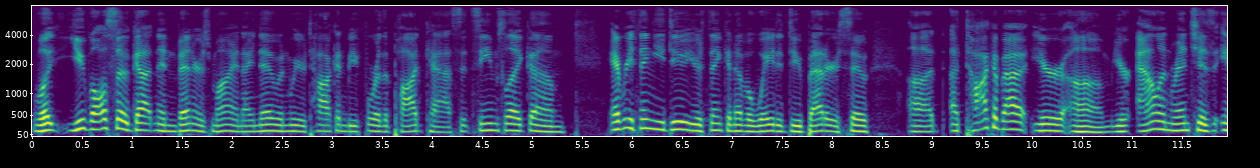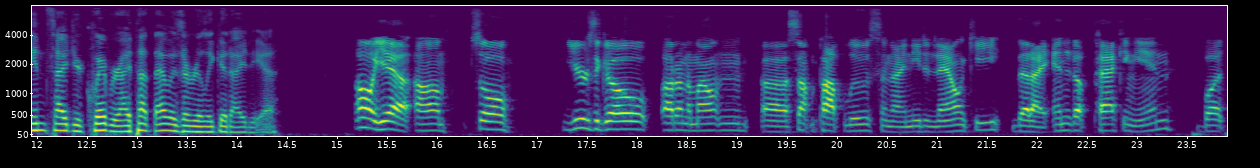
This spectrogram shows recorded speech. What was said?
Well, you've also got an inventor's mind. I know when we were talking before the podcast, it seems like um, everything you do, you're thinking of a way to do better. So, uh, uh, talk about your um, your Allen wrenches inside your quiver. I thought that was a really good idea. Oh yeah. Um. So years ago, out on a mountain, uh, something popped loose, and I needed an Allen key that I ended up packing in, but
